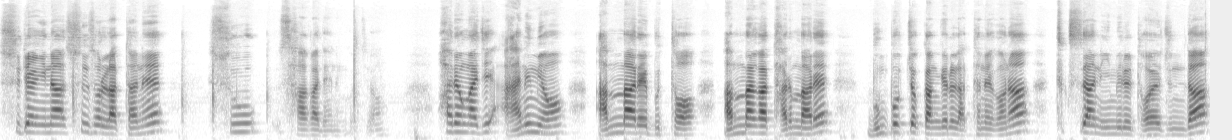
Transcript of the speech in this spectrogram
수령이나 순서를 나타내 수사가 되는 거죠. 활용하지 않으며 앞말에 붙어 앞말과 다른 말에 문법적 관계를 나타내거나 특수한 의미를 더해준다.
